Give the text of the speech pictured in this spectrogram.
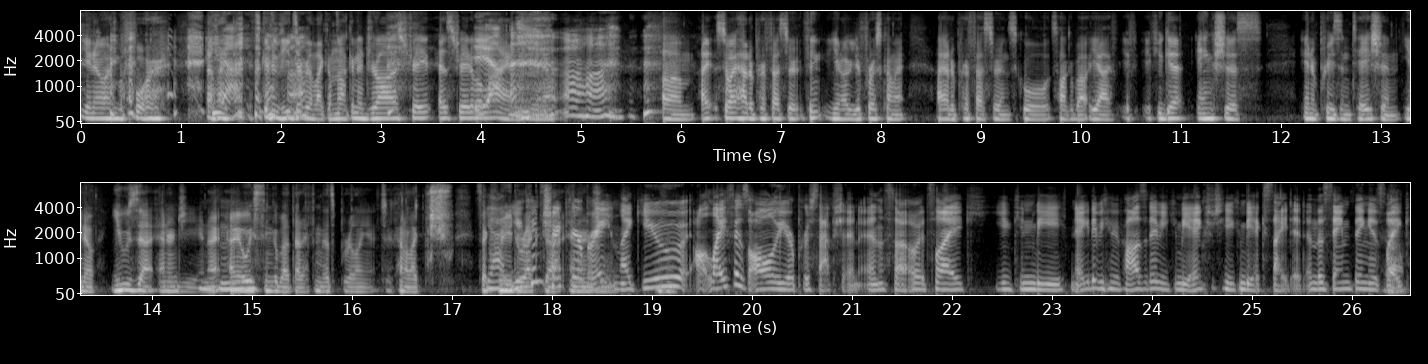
you know, and before, and, like, Yeah. it's going to be different. Like I'm not going to draw a straight as straight of a Yeah. line, you know. uh-huh. Um, I, so I had a professor. Think you know your first comment. I had a professor in school talk about yeah. If if you get anxious in a presentation, you know, use that energy. And I, I always think about that. I think that's brilliant to kind of like it's like Mm-hmm. yeah, you can trick your energy. brain. Like you, uh, life is all your perception, and so it's like you can be negative, you can be positive, you can be anxious, you can be excited, and the same thing is like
